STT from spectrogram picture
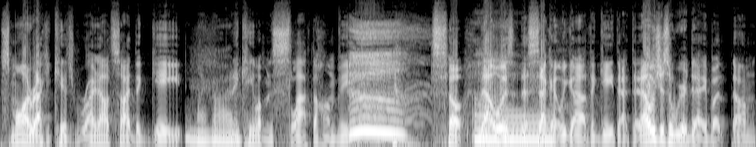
small Iraqi kids right outside the gate, Oh my god. and they came up and slapped the Humvee. so that was Oh. the second we got out the gate that day. That was just a weird day, but um,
